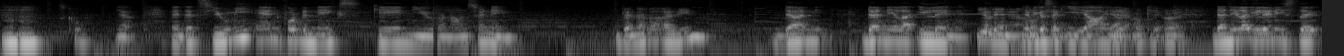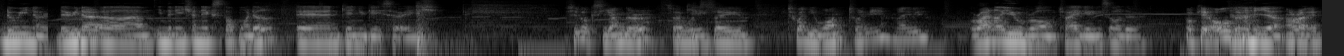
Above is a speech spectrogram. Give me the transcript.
hmm It's cool. Yeah, and that's Yumi. And for the next, can you pronounce her name? Danella Aline. Dan Danella Ilene. Elena. Yeah, because okay. like yeah, yeah. Yeah. Okay. All right. Danella Ilene is the, the winner. The winner, um, Indonesia Next Top Model. And can you guess her age? She looks younger, so I would say 21, 20 maybe. Right now you wrong. Try again. It's older. Okay, older. Yeah. All right.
